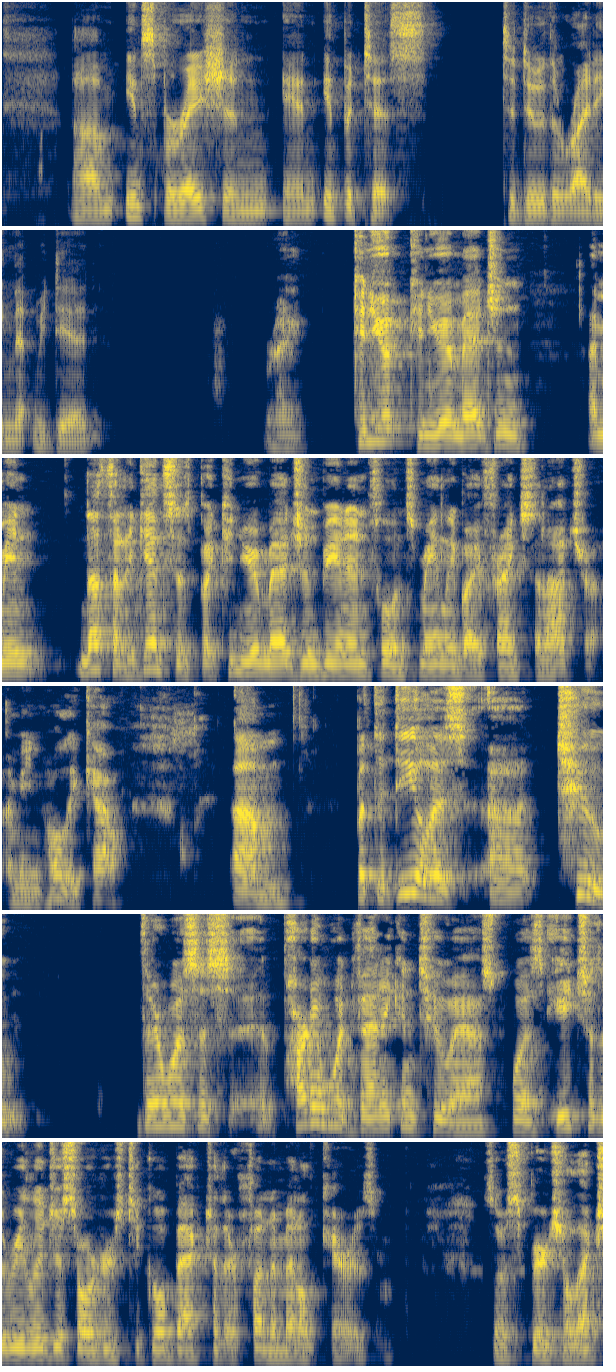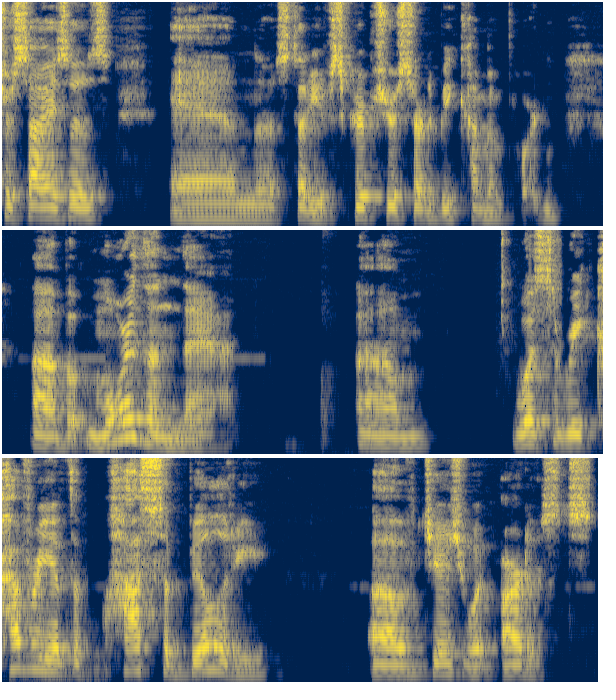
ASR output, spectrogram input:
um, inspiration and impetus to do the writing that we did. Right. Can you can you imagine? I mean, nothing against this, but can you imagine being influenced mainly by Frank Sinatra? I mean, holy cow! Um, but the deal is, uh, too, there was this part of what Vatican II asked was each of the religious orders to go back to their fundamental charism. So spiritual exercises and the study of scripture started to become important. Uh, but more than that um, was the recovery of the possibility of Jesuit artists.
